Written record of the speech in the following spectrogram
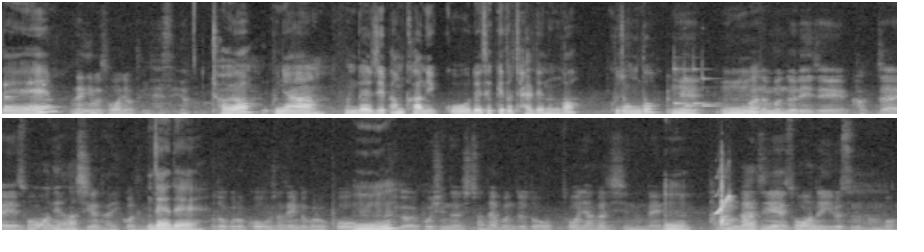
네. 선생님은 소원이 어떻게 되세요? 저요? 그냥 내 집 한 칸 있고 내 새끼들 잘 되는 거? 그 정도? 어, 그렇게 음. 많은 분들이 이제 각자의 소원이 하나씩은 다 있거든요. 네네. 저도 그렇고 우리 선생님도 그렇고 음. 이걸 보시는 시청자분들도 소원이 한 가지씩 있는데 음. 단 한 가지의 소원을 이룰 수 있는 방법.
